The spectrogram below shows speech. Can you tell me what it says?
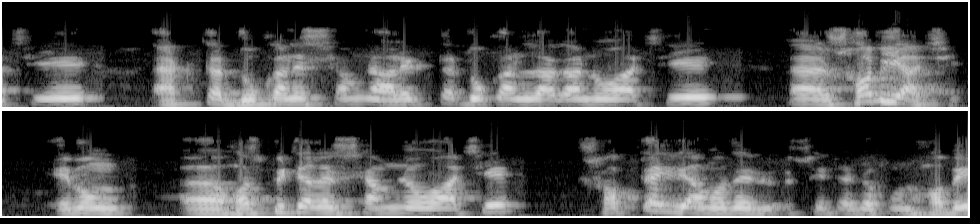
আছে একটা দোকানের সামনে আরেকটা দোকান লাগানো আছে সবই আছে এবং হসপিটালের সামনেও আছে। সবটাই আমাদের সেটা যখন হবে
